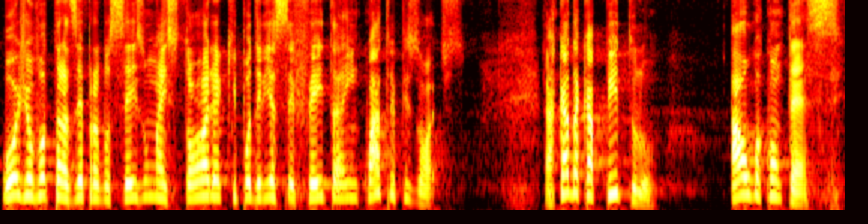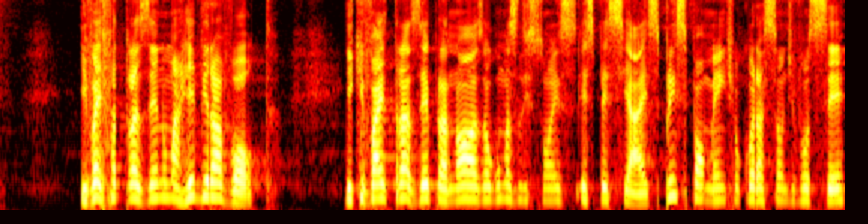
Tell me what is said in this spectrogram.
Hoje eu vou trazer para vocês uma história que poderia ser feita em quatro episódios. A cada capítulo, algo acontece. E vai trazendo uma reviravolta e que vai trazer para nós algumas lições especiais, principalmente ao coração de você,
